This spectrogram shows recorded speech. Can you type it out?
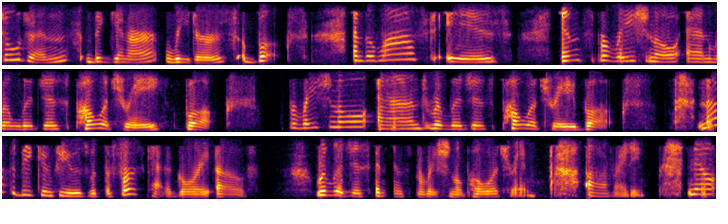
children's beginner readers books. And the last is inspirational and religious poetry books. Inspirational and religious poetry books. Not to be confused with the first category of religious and inspirational poetry. Alrighty. Now,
